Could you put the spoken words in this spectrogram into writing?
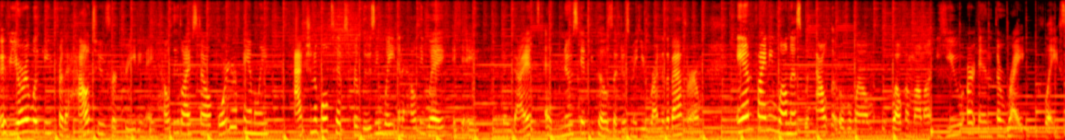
If you're looking for the how to for creating a healthy lifestyle for your family, actionable tips for losing weight in a healthy way, aka no diets and no sketchy pills that just make you run to the bathroom, and finding wellness without the overwhelm, welcome, Mama. You are in the right place.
